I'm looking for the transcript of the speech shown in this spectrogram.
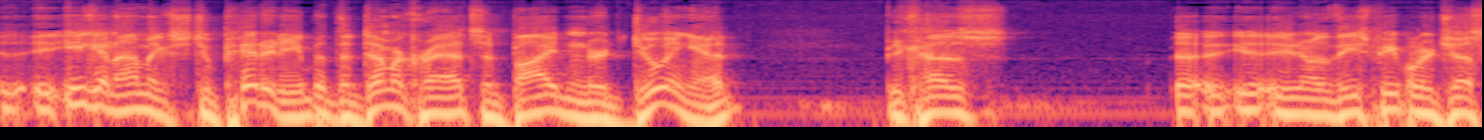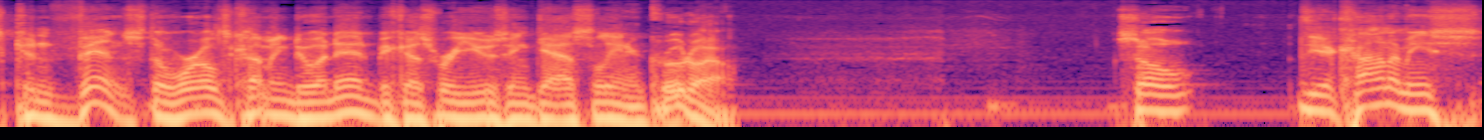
economic stupidity, but the Democrats and Biden are doing it because uh, you know these people are just convinced the world's coming to an end because we're using gasoline and crude oil. So the economy's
